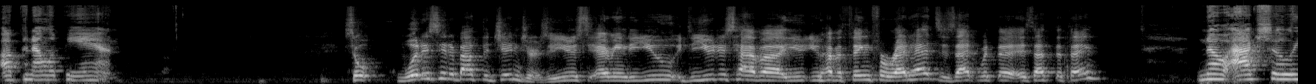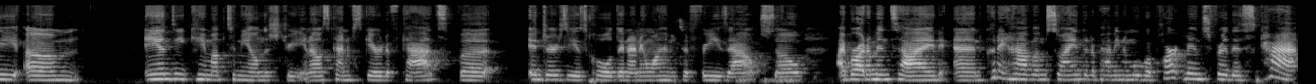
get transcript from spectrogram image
uh, Penelope Ann. So what is it about the gingers? Are you just I mean, do you do you just have a you, you have a thing for redheads? Is that what the is that the thing? No, actually, um Andy came up to me on the street and I was kind of scared of cats, but in Jersey it's cold and I didn't want him to freeze out. So I brought him inside and couldn't have him, so I ended up having to move apartments for this cat.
